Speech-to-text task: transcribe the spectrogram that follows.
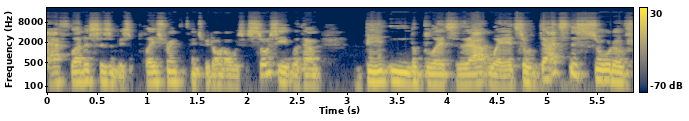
athleticism, his play strength, things we don't always associate with him, beating the blitz that way. And so that's this sort of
